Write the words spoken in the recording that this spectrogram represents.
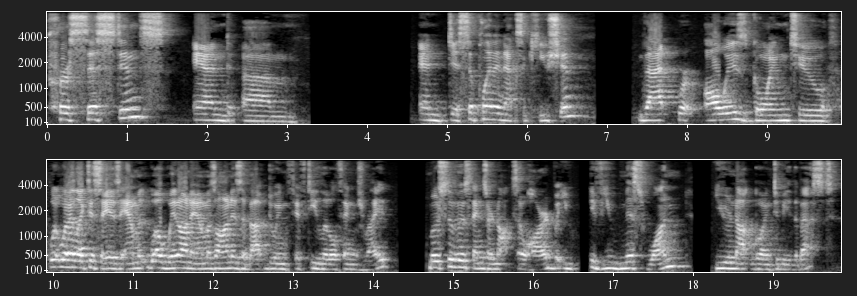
persistence and um, and discipline and execution that we're always going to what, what i like to say is a win on amazon is about doing 50 little things right. Most of those things are not so hard but you if you miss one you're not going to be the best.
